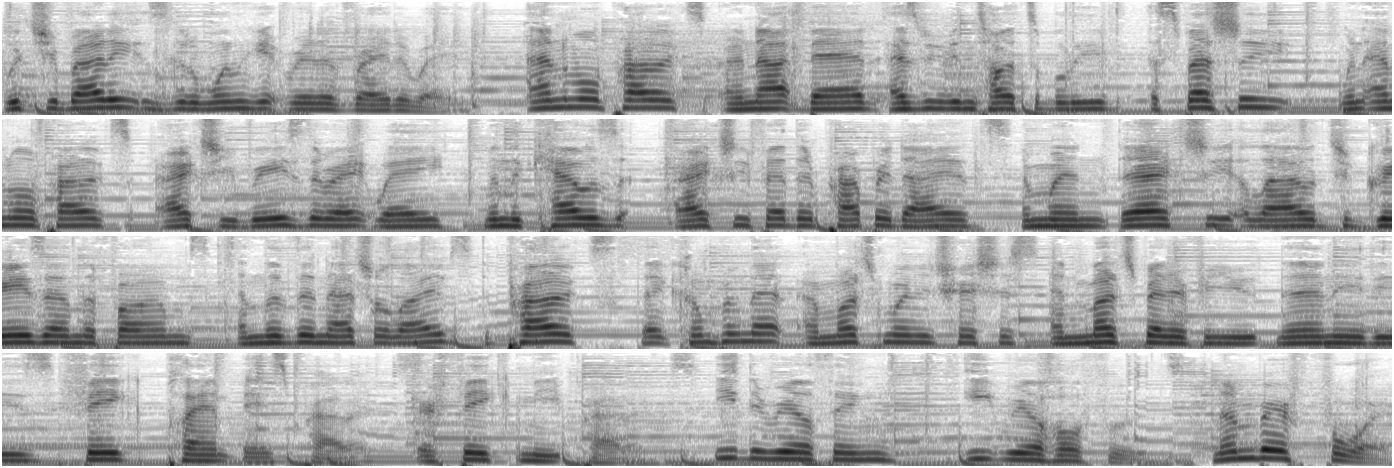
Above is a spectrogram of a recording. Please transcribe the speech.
which your body is going to want to get rid of right away. Animal products are not bad, as we've been taught to believe, especially when animal products are actually raised the right way, when the cows are actually fed their proper diets, and when they're actually allowed to graze on the farms and live their natural lives. The products that come from that are much more nutritious and much better for you than any of these fake plant based products or fake meat products. Eat the real thing, eat real whole foods. Number four.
